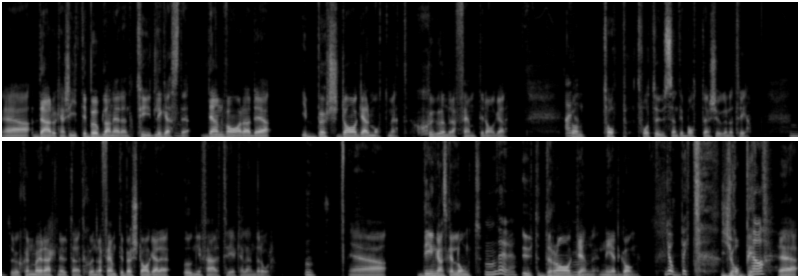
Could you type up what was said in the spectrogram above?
eh, där då kanske IT-bubblan är den tydligaste. Mm. Den varade i börsdagar mått mätt 750 dagar. Från topp 2000 till botten 2003. Mm. Så då kunde man ju räkna ut att 750 börsdagar är ungefär tre kalenderår. Mm. Eh, det är en ganska långt Mm, det det. utdragen nedgång. Jobbigt. Jobbigt, Ja. eh,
